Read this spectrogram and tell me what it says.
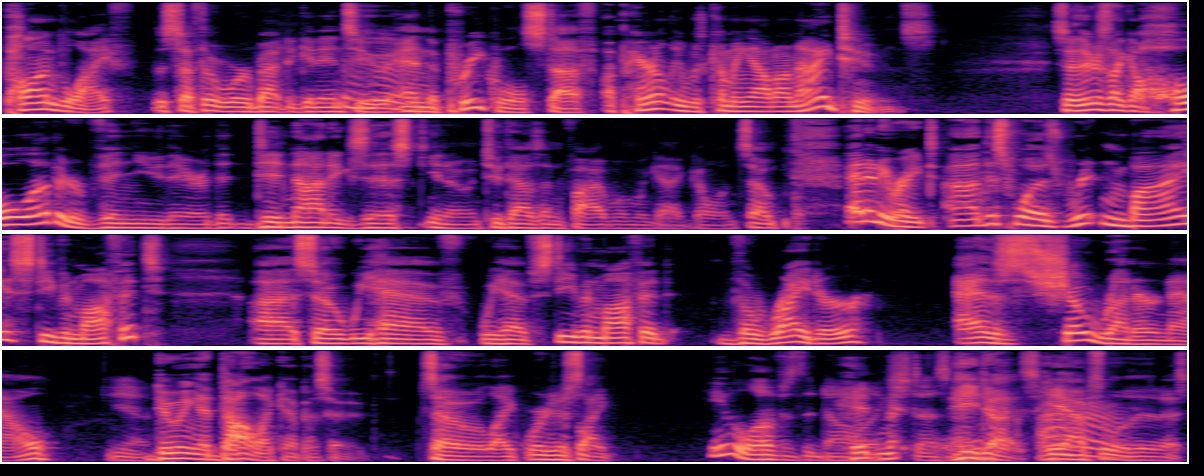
Pond Life, the stuff that we're about to get into, and the prequel stuff apparently was coming out on iTunes. So there's like a whole other venue there that did not exist, you know, in 2005 when we got going. So at any rate, uh, this was written by Steven Moffat. Uh, so we have we have Steven Moffat, the writer, as showrunner now, Yeah. doing a Dalek episode. So like we're just like He loves the hitting- Daleks, doesn't he he? does. He absolutely does.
